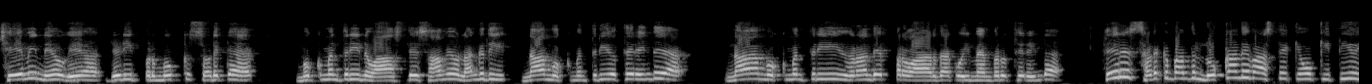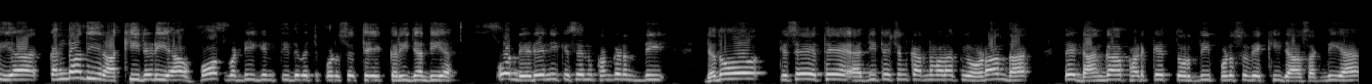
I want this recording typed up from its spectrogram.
6 ਮਹੀਨੇ ਹੋ ਗਏ ਆ ਜਿਹੜੀ ਪ੍ਰਮੁੱਖ ਸੜਕ ਹੈ ਮੁੱਖ ਮੰਤਰੀ ਨਿਵਾਸ ਦੇ ਸਾਹਮਣੇ ਲੰਘਦੀ, ਨਾ ਮੁੱਖ ਮੰਤਰੀ ਉੱਥੇ ਰਹਿੰਦੇ ਆ, ਨਾ ਮੁੱਖ ਮੰਤਰੀ ਹੋਰਾਂ ਦੇ ਪਰਿਵਾਰ ਦਾ ਕੋਈ ਮੈਂਬਰ ਉੱਥੇ ਰਹਿੰਦਾ। ਫਿਰ ਸੜਕ ਬੰਦ ਲੋਕਾਂ ਦੇ ਵਾਸਤੇ ਕਿਉਂ ਕੀਤੀ ਹੋਈ ਆ? ਕੰਧਾਂ ਦੀ ਰਾਖੀ ਜਿਹੜੀ ਆ, ਬਹੁਤ ਵੱਡੀ ਗਿਣਤੀ ਦੇ ਵਿੱਚ ਪੁਲਿਸ ਇੱਥੇ ਕਰੀ ਜਾਂਦੀ ਆ। ਉਹ ਨੇੜੇ ਨਹੀਂ ਕਿਸੇ ਨੂੰ ਖੰਗਣ ਦੀ ਜਦੋਂ ਕਿਸੇ ਇੱਥੇ ਐਜੀਟੇਸ਼ਨ ਕਰਨ ਵਾਲਾ ਕੋਈ ਔੜਾ ਹੁੰਦਾ ਤੇ ਡਾਂਗਾ ਫੜ ਕੇ ਤੁਰਦੀ ਪੁਲਿਸ ਵੇਖੀ ਜਾ ਸਕਦੀ ਆ,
